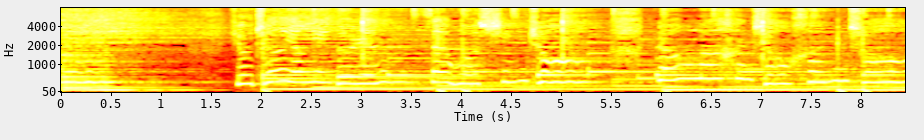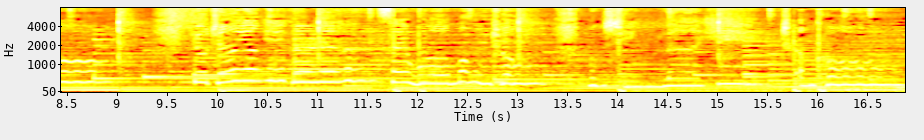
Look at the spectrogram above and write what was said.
你，有这样一个人在我心中空。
